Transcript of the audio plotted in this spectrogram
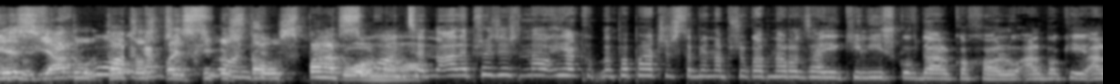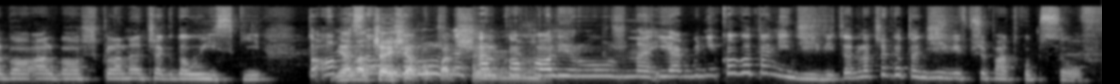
pies jadł to, co z pańskiego stołu spadło. Słońce, No. no ale przecież no, jak popatrzysz sobie na przykład na rodzaje kieliszków do alkoholu albo, albo, albo szklaneczek do whisky, to one Ja na są Czesia do różnych alkoholi różne i jakby nikogo to nie dziwi. To dlaczego to dziwi w przypadku psów?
